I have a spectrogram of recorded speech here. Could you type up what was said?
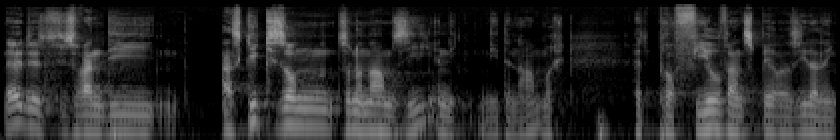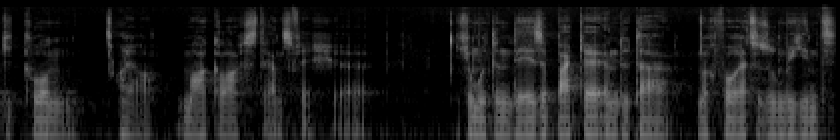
Nee, dus van die... Als ik zo'n zo'n naam zie, en ik, niet de naam, maar het profiel van speler zie, dan denk ik gewoon, oh ja, makelaarstransfer. eh je moet een deze pakken en doet dat nog voor het seizoen begint.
